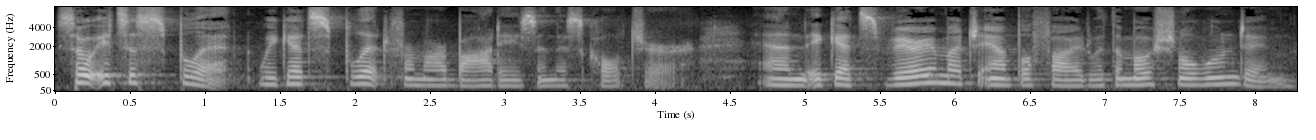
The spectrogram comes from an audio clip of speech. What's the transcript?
So it's a split. We get split from our bodies in this culture and it gets very much amplified with emotional wounding.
